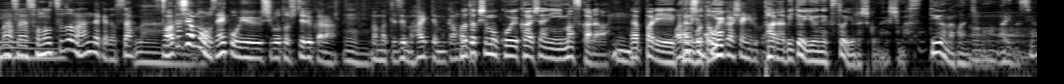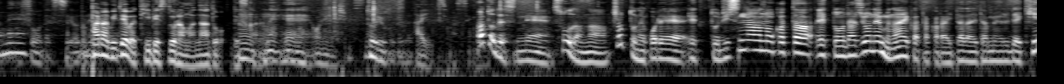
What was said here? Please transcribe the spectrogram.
まあそれはその都度なんだけどさ、まあ。私はもうねこういう仕事してるから、ええ。頑張って全部入っても頑張って私もこういう会社にいますから、うん。やっぱり今私もこういう後とも会社にいるから。パラビと UNEXT をよろしくお願いします。っていうような感じもありますよね。そうですよね。パラビといえば TBS ドラマなどですからね、お願いします。ということで。はい、すみません。あとですね、そうだな、ちょっとね、これ、えっと、リスナーの方、えっと、ラジオネームない方からいただいたメールで、昨日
